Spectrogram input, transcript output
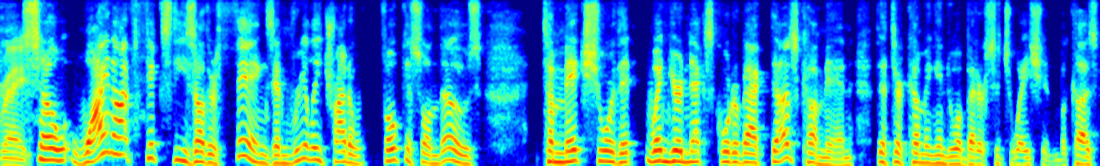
Right. So why not fix these other things and really try to focus on those to make sure that when your next quarterback does come in, that they're coming into a better situation? Because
